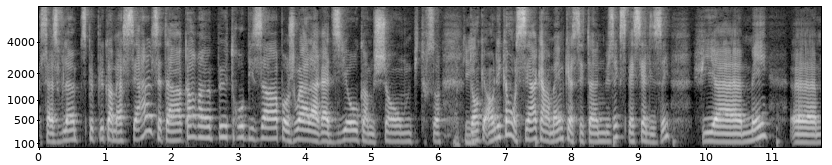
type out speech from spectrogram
ça se voulait un petit peu plus commercial. C'était encore un peu trop bizarre pour jouer à la radio comme Chaume puis tout ça. Donc, on est conscient quand même que c'est une musique spécialisée. Puis, euh, mais euh,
